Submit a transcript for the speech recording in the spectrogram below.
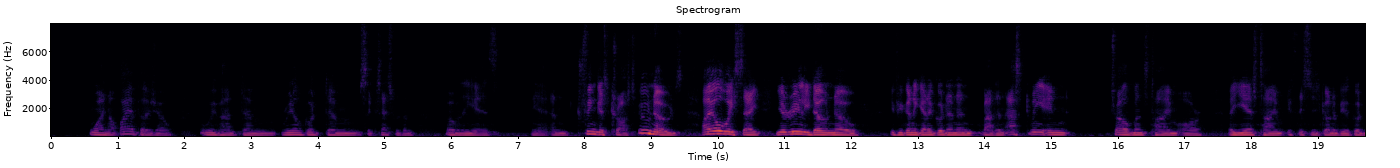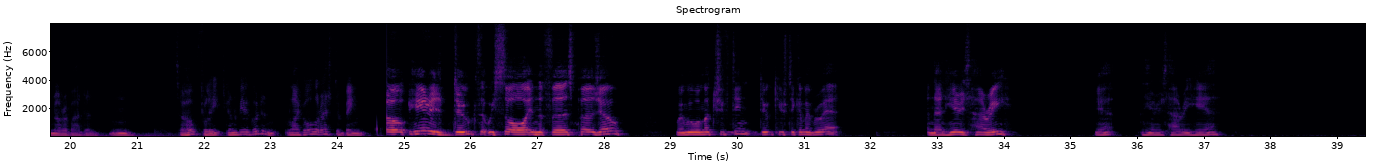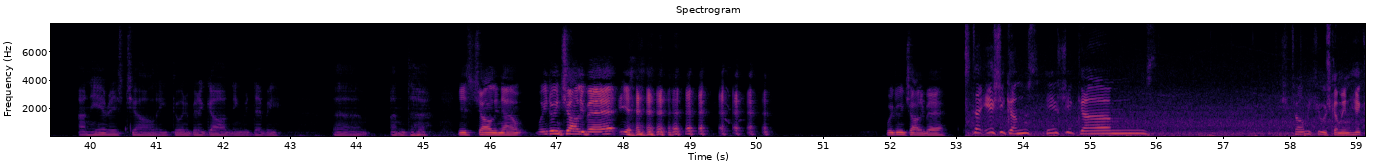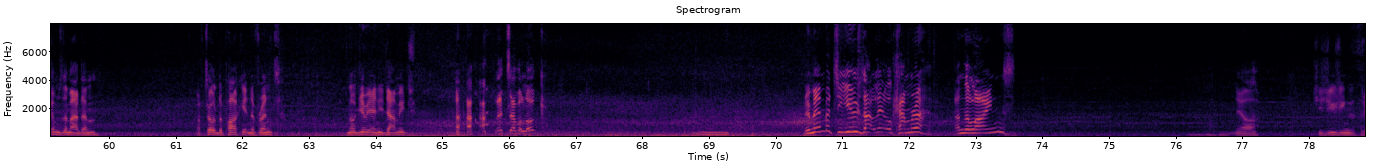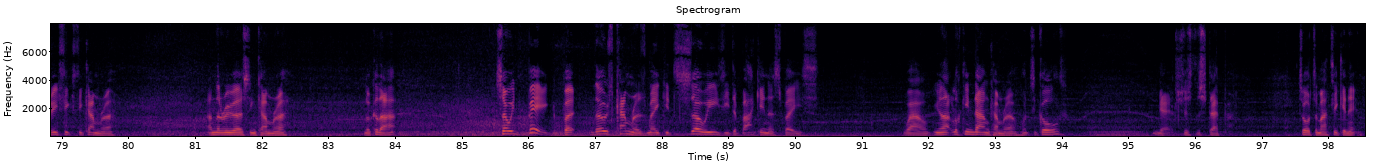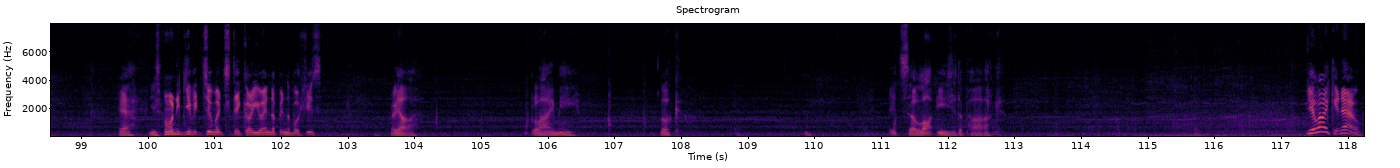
why not buy a Peugeot? We've had um, real good um, success with them over the years. Yeah, and fingers crossed. Who knows? I always say you really don't know if you're going to get a good one and bad one. Ask me in 12 months' time or a year's time if this is going to be a good one or a bad one. Mm. So hopefully it's going to be a good one, like all the rest have been. So here is Duke that we saw in the first Peugeot when we were muck shifting. Duke used to come everywhere. And then here is Harry. Yeah, here is Harry here. And here is Charlie doing a bit of gardening with Debbie. Um, and uh, here's Charlie now. What are you doing, Charlie Bear? Yeah. We're doing Charlie Bear. Here she comes. Here she comes. She was coming. Here comes the madam. I've told her to park it in the front. Not give it any damage. Let's have a look. Remember to use that little camera and the lines. Yeah, she's using the 360 camera and the reversing camera. Look at that. So it's big, but those cameras make it so easy to back in a space. Wow, you know that looking down camera, what's it called? Yeah, it's just a step. It's automatic in it. Yeah, you don't want to give it too much stick or you end up in the bushes. We are. Blimey. Look. It's a lot easier to park. Do you like it now?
